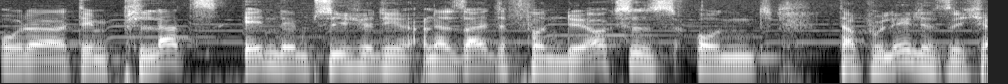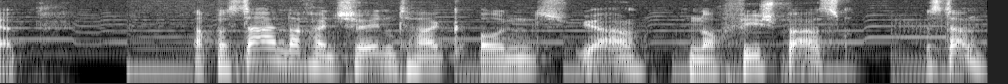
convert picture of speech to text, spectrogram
oder den Platz in dem Psychoteam an der Seite von Deoxys und Tapulele sichert. Doch bis dahin noch einen schönen Tag und ja, noch viel Spaß. Bis dann.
